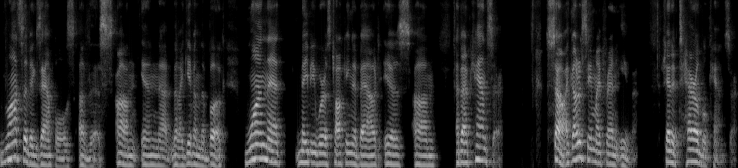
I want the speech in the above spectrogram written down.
lots of examples of this um, in uh, that I give in the book. One that may be worth talking about is um, about cancer. So I go to see my friend Eva. She had a terrible cancer.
